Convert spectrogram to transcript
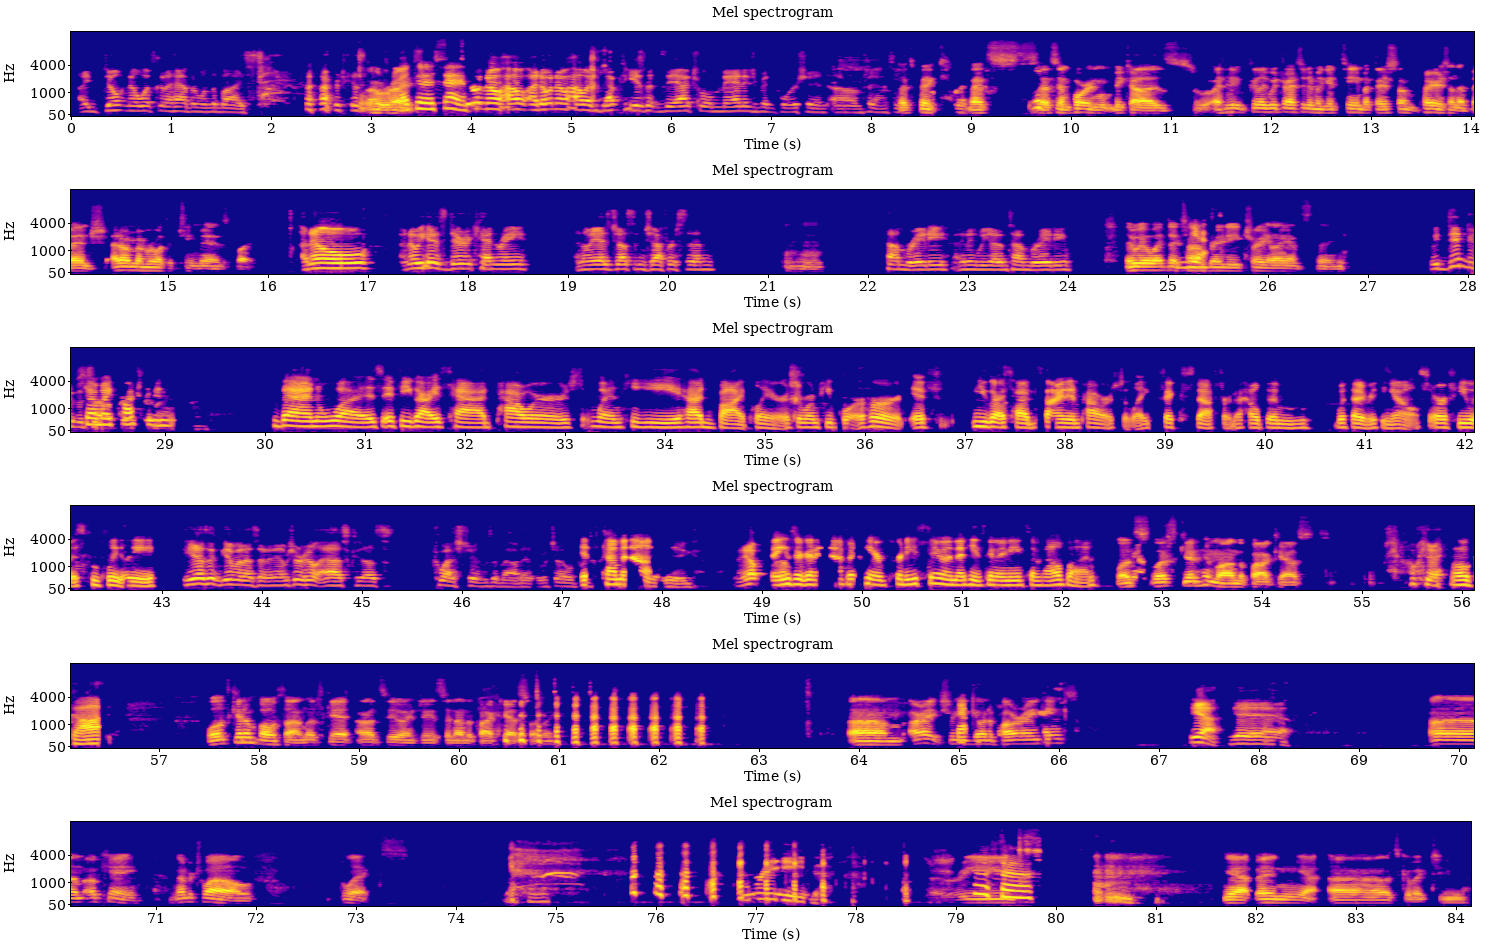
I don't know what's going to happen when the buys start. 'cause All I was right, gonna say. I don't know how I don't know how adept he is at the actual management portion of fantasy. that's big. That's that's important because I think feel like we drafted him a good team, but there's some players on the bench. I don't remember what the team is, but I know I know he has Derrick Henry. I know he has Justin Jefferson, mhm. Tom Brady. I think we got him Tom Brady. then we went the Tom Yeah. Brady Trey Lance thing. We did do the So Tom my Brady question trade. Then was if you guys had powers when he had buy players or when people were hurt, if you guys had sign in powers to like fix stuff or to help him with everything else, or if he was completely He hasn't given us anything. I'm sure he'll ask us questions about it, which I will it's coming up. the league. Yep. Things are gonna happen here pretty soon that he's gonna need some help on. Let's let's get him on the podcast. Okay. Oh god. Well, let's get them both on. Let's get Ansu and Jason on the podcast. one week. um, all right, should we go to power rankings? Yeah. Yeah. Yeah. Yeah. Um, okay, number twelve, Blix. yeah. Read. Reed. yeah, and yeah. Uh, let's go back to.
